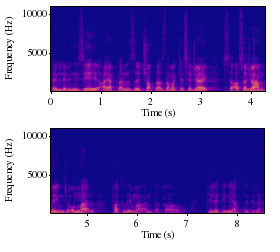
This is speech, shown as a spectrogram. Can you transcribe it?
ellerinizi, ayaklarınızı çaprazlama kesecek, size asacağım deyince onlar فَقْدِ مَا أَنْتَ قَالْ Dilediğini yap dediler.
